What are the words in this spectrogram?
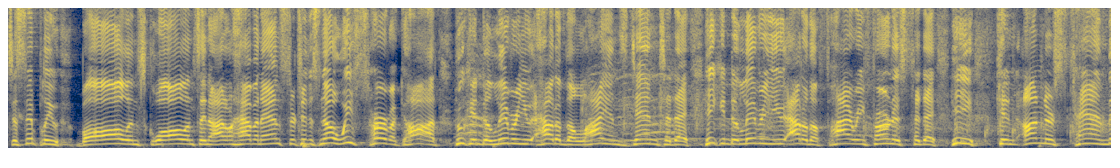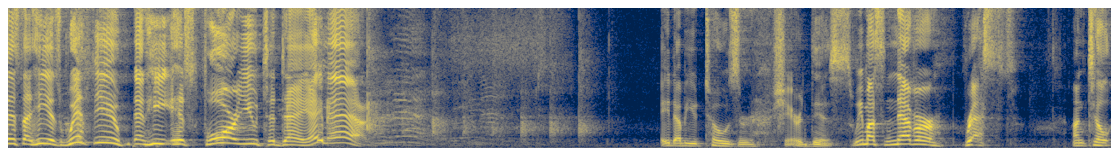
to simply bawl and squall and say, no, I don't have an answer to this. No, we serve a God who can deliver you out of the lion's den today. He can deliver you out of the fiery furnace today. He can understand this that He is with you and He is for you today. Amen. A.W. Tozer shared this We must never rest until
